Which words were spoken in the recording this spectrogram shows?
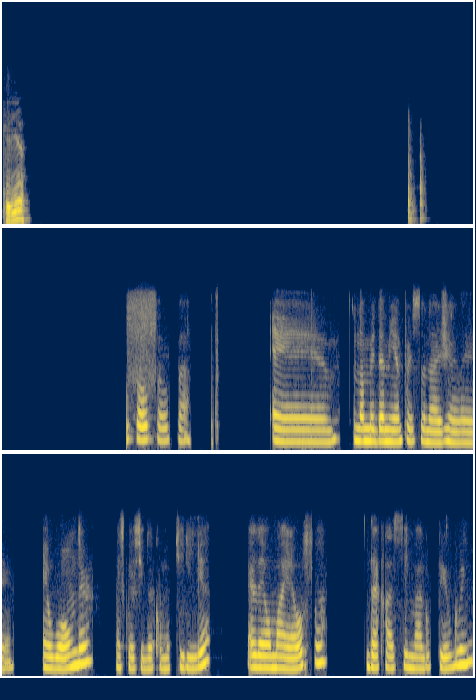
Queria. Opa, opa, opa. É, O nome da minha personagem ela é, é Wonder, mais conhecida como Kiria. Ela é uma elfa da classe Mago Pilgrim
